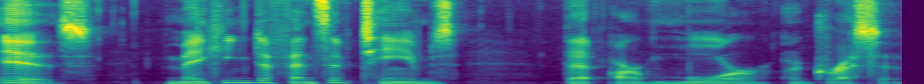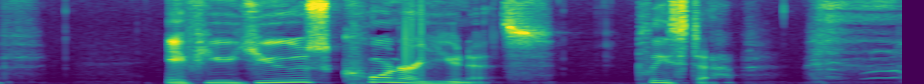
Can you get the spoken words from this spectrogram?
is making defensive teams that are more aggressive. If you use corner units, please stop.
